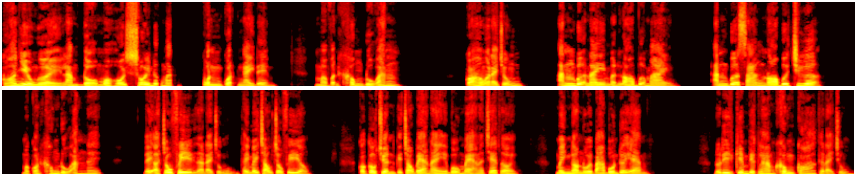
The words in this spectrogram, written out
Có nhiều người làm đổ mồ hôi sôi nước mắt quần quật ngày đêm mà vẫn không đủ ăn. Có không ở đại chúng? Ăn bữa nay mà lo bữa mai, ăn bữa sáng no bữa trưa, mà còn không đủ ăn đấy đây, ở châu phi là đại chúng thấy mấy cháu châu phi không? Có câu chuyện cái cháu bé này, bố mẹ nó chết rồi, mình nó nuôi ba bốn đứa em. Nó đi kiếm việc làm không có, thưa đại chúng.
